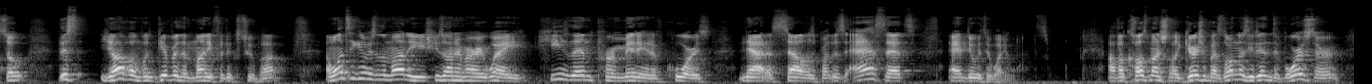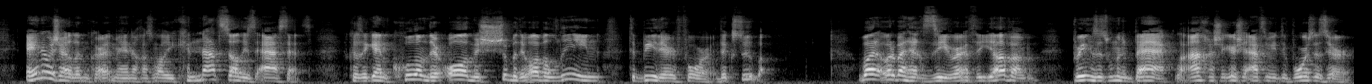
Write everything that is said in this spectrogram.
So this Yavam would give her the money for the ksuba, and once he gives her the money, she's on her merry way. He's then permitted, of course, now to sell his brother's assets and do with it what he wants. As long as he didn't divorce her, you cannot sell these assets. Because again, kulam, they're all a mishuba, they all have a lien to be there for the ksuba. What, what about hechzira? If the yavam brings this woman back after he divorces her,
